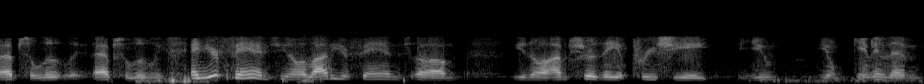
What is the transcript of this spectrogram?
absolutely, absolutely. And your fans, you know, a lot of your fans, um, you know, I'm sure they appreciate you, you know, giving them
